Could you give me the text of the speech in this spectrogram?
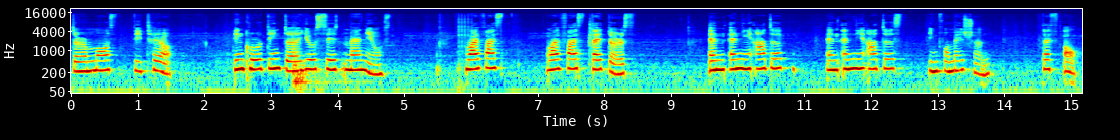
the most detailed, including the usage menus. Wi-Fi, Wi-Fi status, and any other and any other information. That's all.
